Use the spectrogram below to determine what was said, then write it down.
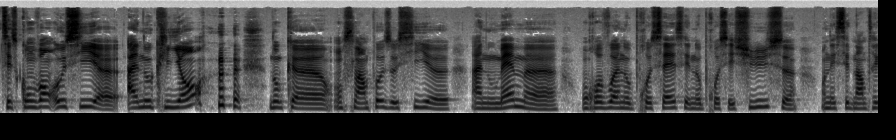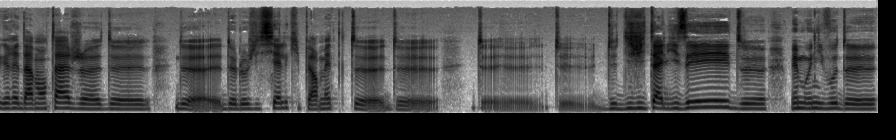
c'est ce qu'on vend aussi euh, à nos clients. Donc, euh, on se l'impose aussi à nous-mêmes. on revoit nos process et nos processus. On essaie d'intégrer davantage de, de, logiciels qui permettent de, digitaliser, de, même au niveau de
